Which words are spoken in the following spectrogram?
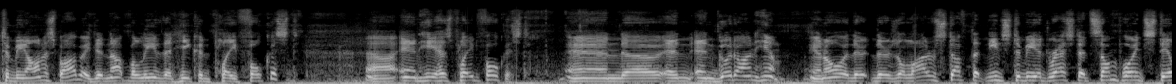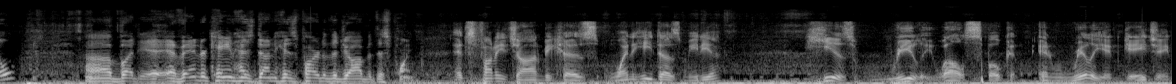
to be honest, Bob, I did not believe that he could play focused. uh, and he has played focused, and uh, and and good on him. You know, there, there's a lot of stuff that needs to be addressed at some point still, uh, but Evander Kane has done his part of the job at this point. It's funny, John, because when he does media, he is really well spoken and really engaging.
